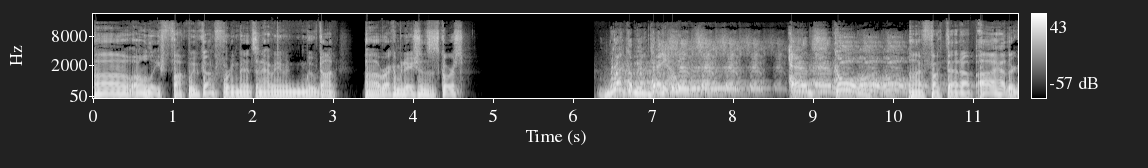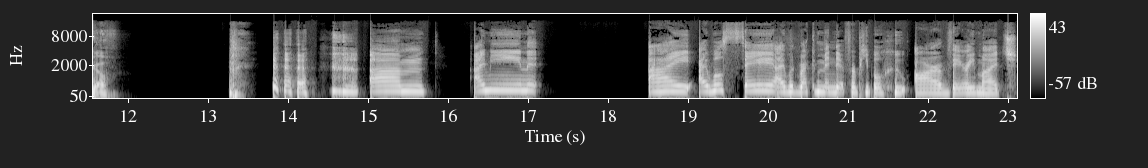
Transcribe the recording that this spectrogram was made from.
uh, holy fuck, we've gone 40 minutes and haven't even moved on. Uh, recommendations and scores? Recommendations and score. I fucked that up. Uh, Heather, go. um, I mean, I I will say I would recommend it for people who are very much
